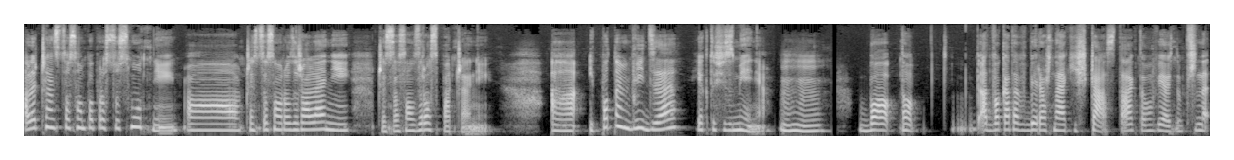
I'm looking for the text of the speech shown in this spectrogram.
ale często są po prostu smutni, o, często są rozżaleni, często są zrozpaczeni. A, I potem widzę, jak to się zmienia. Mhm. Bo no, adwokata wybierasz na jakiś czas, tak? To mówiłaś, no przyna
